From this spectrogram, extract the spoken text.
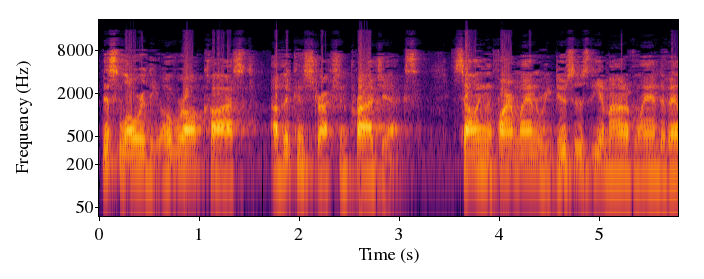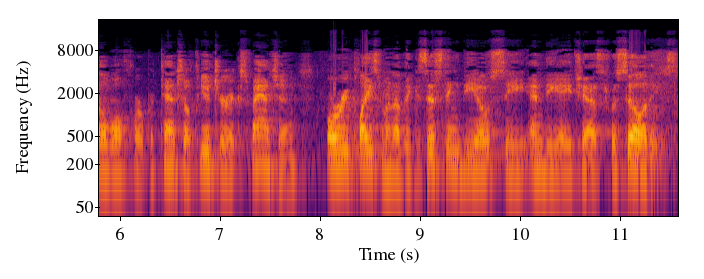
This lowered the overall cost of the construction projects. Selling the farmland reduces the amount of land available for potential future expansion or replacement of existing DOC and DHS facilities.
